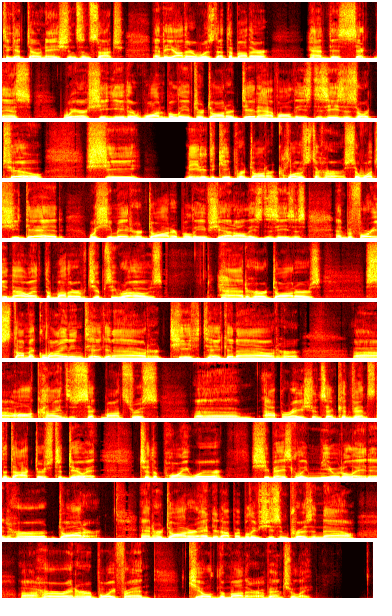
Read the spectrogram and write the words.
to get donations and such. And the other was that the mother had this sickness where she either one believed her daughter did have all these diseases or two she needed to keep her daughter close to her. So what she did was she made her daughter believe she had all these diseases. And before you know it the mother of gypsy rose had her daughter's stomach lining taken out her teeth taken out her uh, all kinds of sick monstrous um, operations and convinced the doctors to do it to the point where she basically mutilated her daughter. And her daughter ended up, I believe she's in prison now. Uh, her and her boyfriend killed the mother eventually.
